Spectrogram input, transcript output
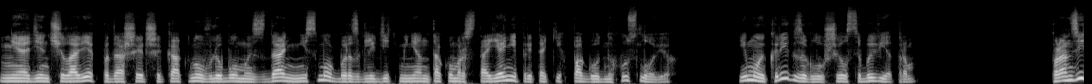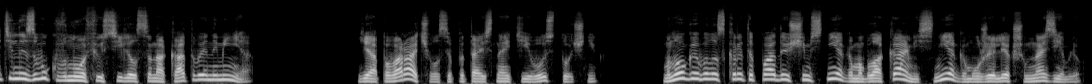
Ни один человек, подошедший к окну в любом из зданий, не смог бы разглядеть меня на таком расстоянии при таких погодных условиях. И мой крик заглушился бы ветром. Пронзительный звук вновь усилился, накатывая на меня. Я поворачивался, пытаясь найти его источник. Многое было скрыто падающим снегом, облаками, снегом, уже легшим на землю.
